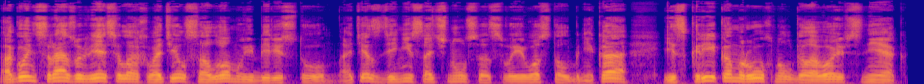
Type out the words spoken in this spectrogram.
Огонь сразу весело охватил солому и бересту. Отец Денис очнулся от своего столбняка и с криком рухнул головой в снег.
